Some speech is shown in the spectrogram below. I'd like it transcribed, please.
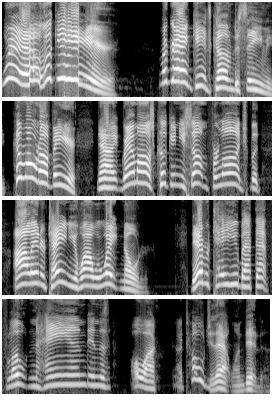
Well, looky here. My grandkids come to see me. Come on up here. Now, Grandma's cooking you something for lunch, but I'll entertain you while we're waiting on her. Did ever tell you about that floating hand in the. Oh, I, I told you that one, didn't I?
